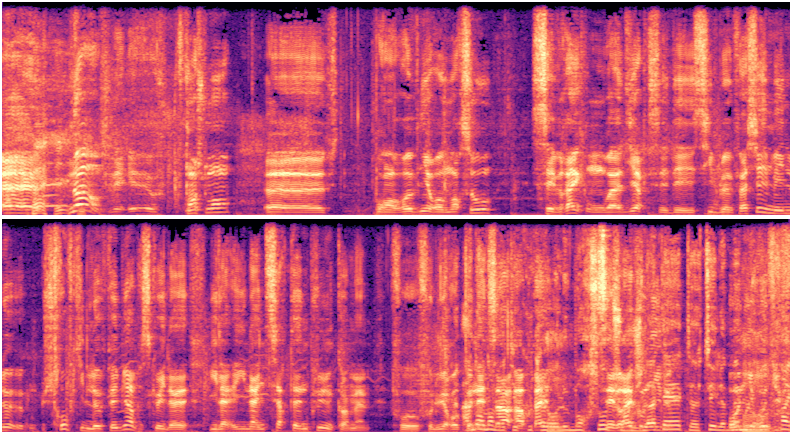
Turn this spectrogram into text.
Euh, non, mais euh, franchement, euh, pour en revenir au morceau, c'est vrai qu'on va dire que c'est des cibles faciles, mais je trouve qu'il le fait bien parce qu'il a, il a, une certaine plume quand même. Faut, faut lui ah reconnaître ça. Après, le, morceau, c'est vrai tu la tête, il est bien. Enfin,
